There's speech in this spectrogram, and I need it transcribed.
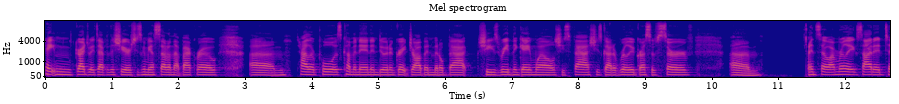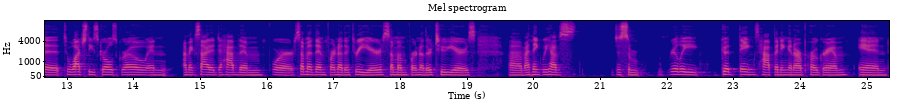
Peyton graduates after this year. She's going to be a stud on that back row. Um, Tyler Poole is coming in and doing a great job in middle back. She's reading the game well. She's fast. She's got a really aggressive serve. Um, and so I'm really excited to to watch these girls grow and I'm excited to have them for some of them for another three years, some of them for another two years. Um, I think we have just some really good things happening in our program, and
